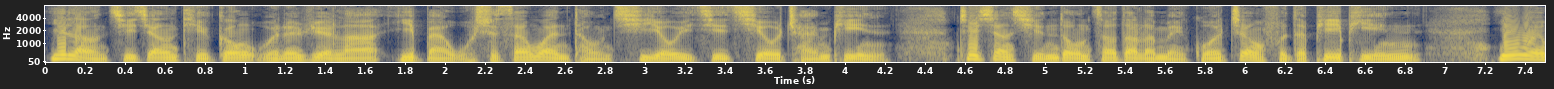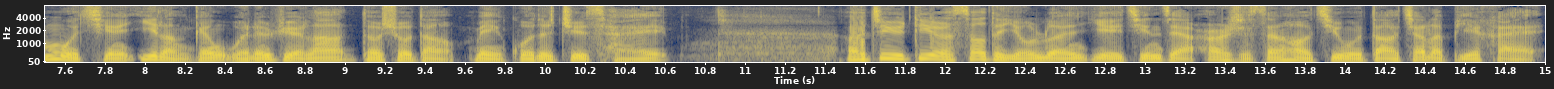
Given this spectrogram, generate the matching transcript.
伊朗即将提供委内瑞拉一百五十三万桶汽油以及汽油产品。这项行动遭到了美国政府的批评，因为目前伊朗跟委内瑞拉都受到美国的制裁。而至于第二艘的游轮，也已经在二十三号进入到加勒比海，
